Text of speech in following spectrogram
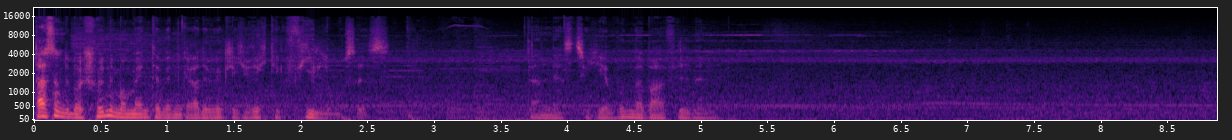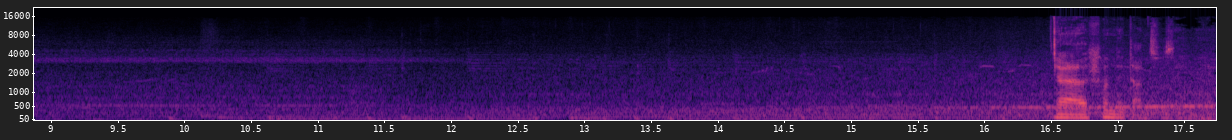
Das sind aber schöne Momente, wenn gerade wirklich richtig viel los ist. Dann lässt sich hier wunderbar filmen. Ja, schon nett anzusehen hier.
